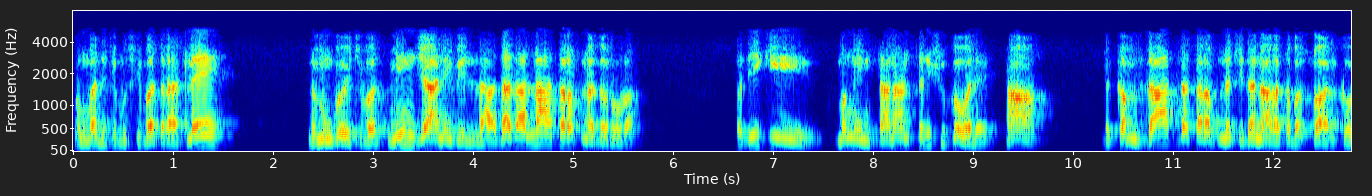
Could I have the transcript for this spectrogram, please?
موږ باندې چې مصیبت راتلې نو موږ به چې بس من جانب الله دا د الله طرف نه ضروره پدې کې موږ انسانان څه نشو کولای ها د کم ذات د طرف نه چې دنه هغه ته سوال کو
